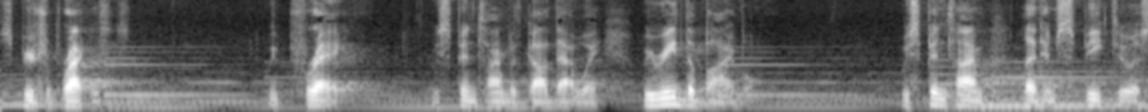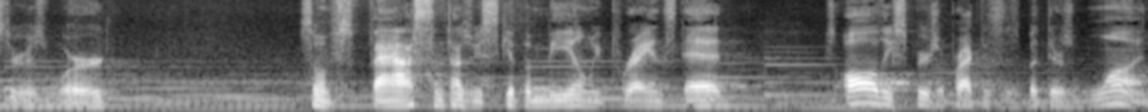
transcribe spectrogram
spiritual practices. We pray. We spend time with God that way. We read the Bible. We spend time letting Him speak to us through His Word. Some fast. Sometimes we skip a meal and we pray instead. There's all these spiritual practices, but there's one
